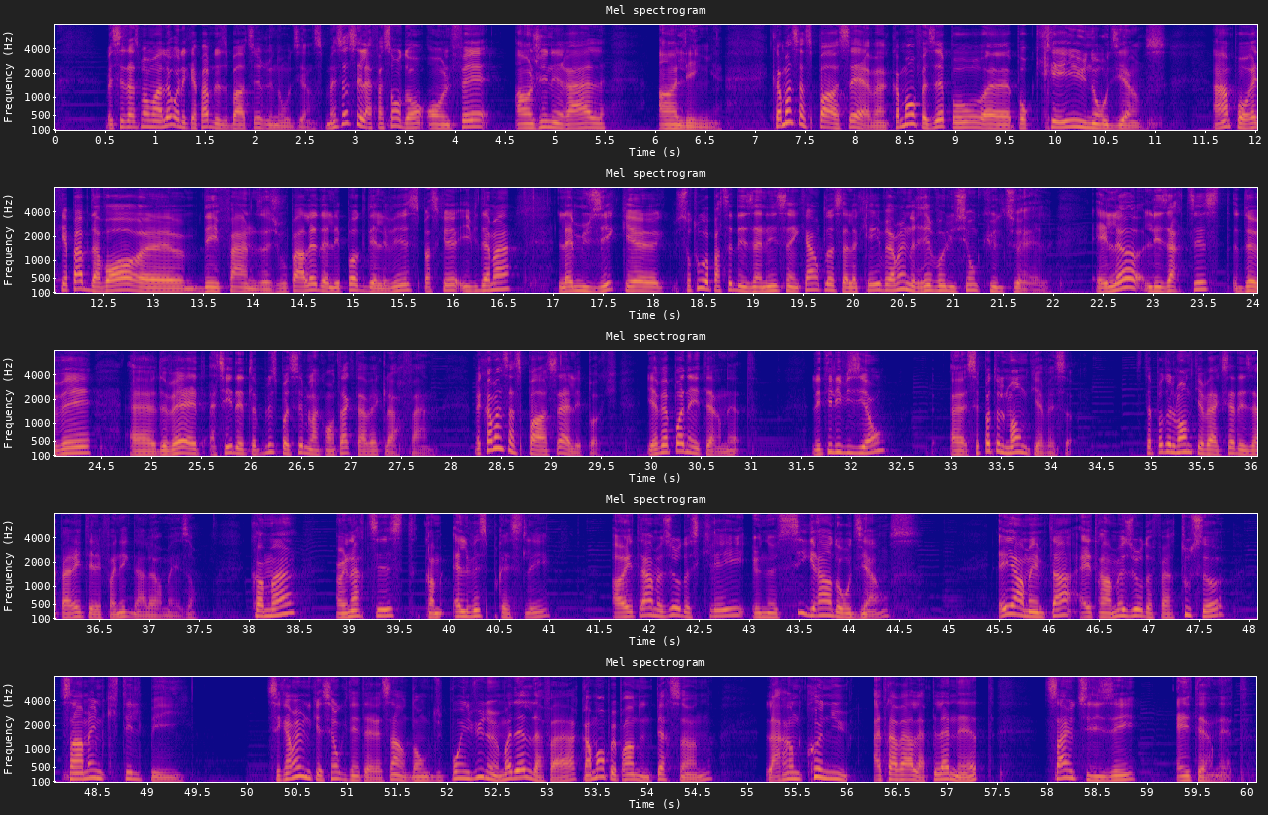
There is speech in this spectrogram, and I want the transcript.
mais c'est à ce moment-là qu'on est capable de se bâtir une audience. Mais ça, c'est la façon dont on le fait en général en ligne. Comment ça se passait avant? Comment on faisait pour, euh, pour créer une audience? Hein, pour être capable d'avoir euh, des fans. Je vous parlais de l'époque d'Elvis parce que, évidemment, la musique, euh, surtout à partir des années 50, là, ça a créé vraiment une révolution culturelle. Et là, les artistes devaient, euh, devaient essayer d'être le plus possible en contact avec leurs fans. Mais comment ça se passait à l'époque? Il n'y avait pas d'Internet. Les télévisions, c'est pas tout le monde qui avait ça. C'était pas tout le monde qui avait accès à des appareils téléphoniques dans leur maison. Comment un artiste comme Elvis Presley a été en mesure de se créer une si grande audience et en même temps être en mesure de faire tout ça sans même quitter le pays? C'est quand même une question qui est intéressante. Donc, du point de vue d'un modèle d'affaires, comment on peut prendre une personne, la rendre connue à travers la planète sans utiliser Internet?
